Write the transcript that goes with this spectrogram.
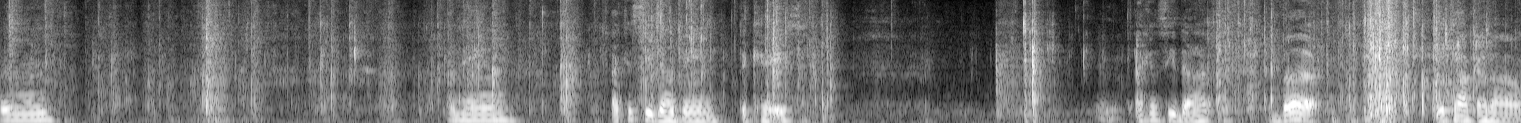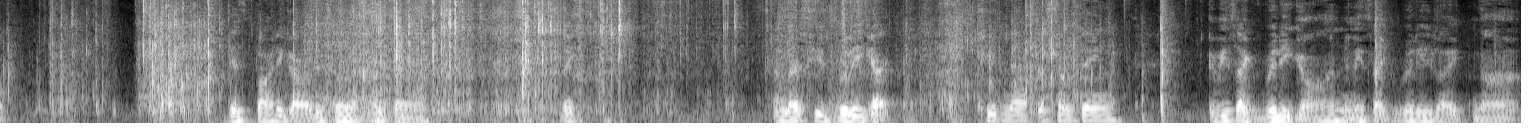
Mm. I mean, I can see that being the case. I can see that, but we're talking about this bodyguard is doing something like, unless he's really got kidnapped or something. If he's like really gone and he's like really like not,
